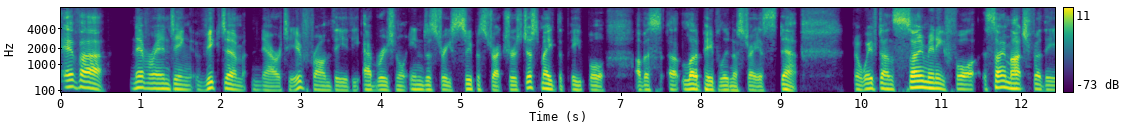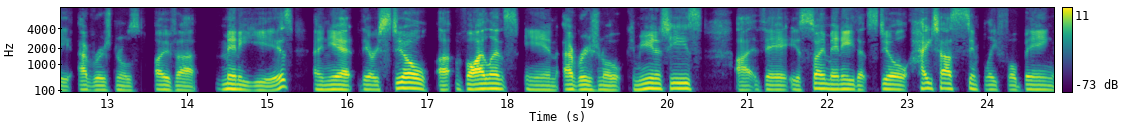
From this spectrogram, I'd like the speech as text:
ever never-ending victim narrative from the the Aboriginal industry superstructure has just made the people of us a lot of people in Australia snap. We've done so many for so much for the Aboriginals over many years, and yet there is still uh, violence in Aboriginal communities. Uh, there is so many that still hate us simply for being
